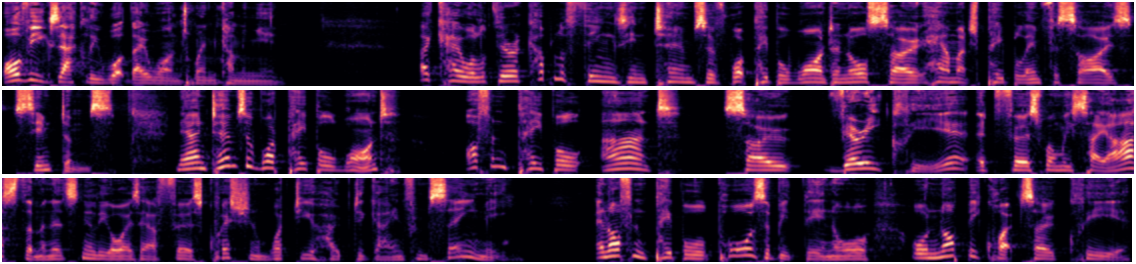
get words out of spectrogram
of exactly what they want when coming in? Okay, well, look, there are a couple of things in terms of what people want and also how much people emphasize symptoms. Now, in terms of what people want, often people aren't so very clear at first when we say ask them, and it's nearly always our first question what do you hope to gain from seeing me? And often people will pause a bit then or, or not be quite so clear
